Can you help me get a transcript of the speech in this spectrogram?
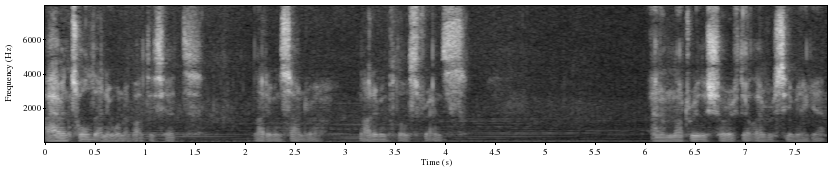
I haven't told anyone about this yet, not even Sandra, not even close friends. And I'm not really sure if they'll ever see me again.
